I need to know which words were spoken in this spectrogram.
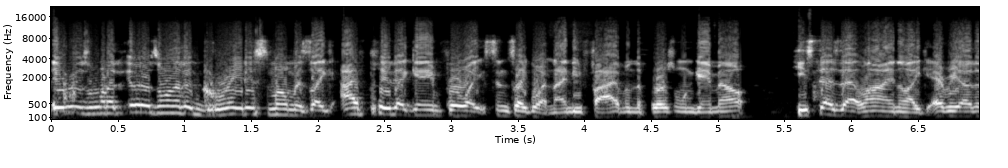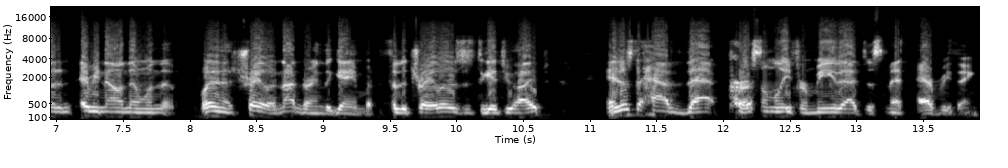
it was one of it was one of the greatest moments. Like I've played that game for like since like what '95 when the first one came out. He says that line like every other every now and then when the when in the trailer, not during the game, but for the trailers just to get you hyped. And just to have that personally for me, that just meant everything.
